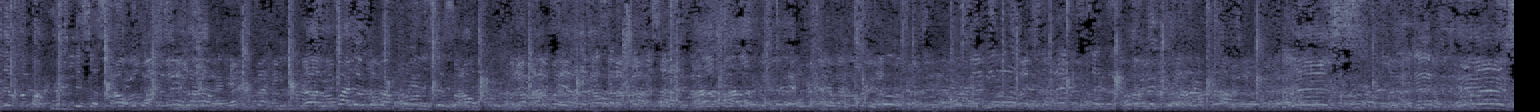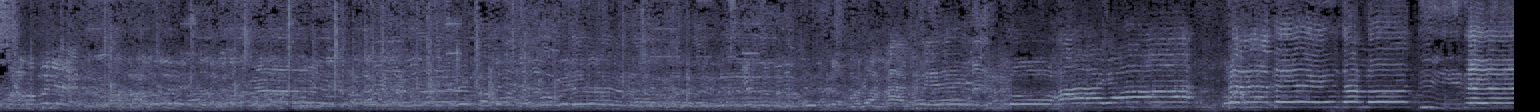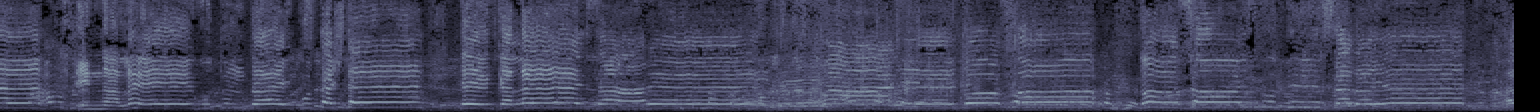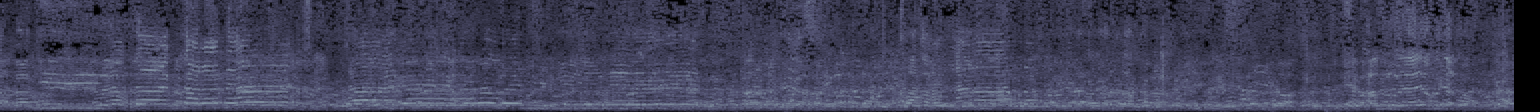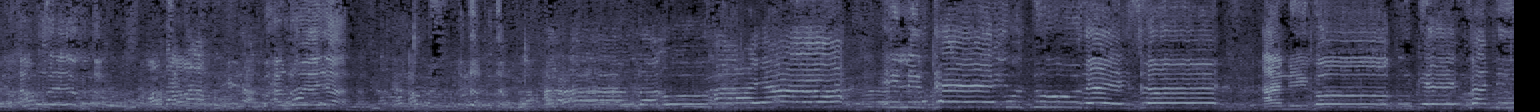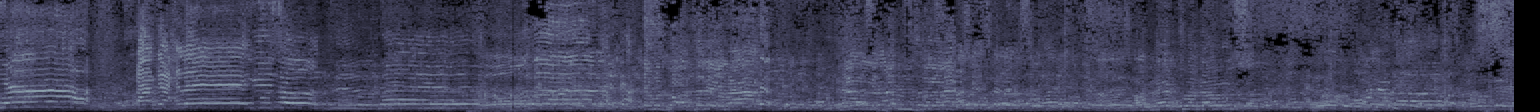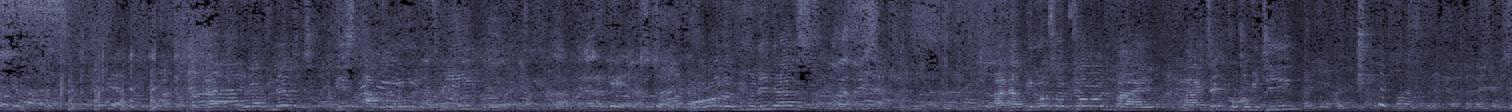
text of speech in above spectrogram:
valeu, tá bagulho, licença, alma. Não valeu, tá bagulho, licença, alma. Não. amigo com quem fania, tagahlei com sotura. Alberto announce that we have left this afternoon free for all of you leaders And I've been also told by my technical committee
